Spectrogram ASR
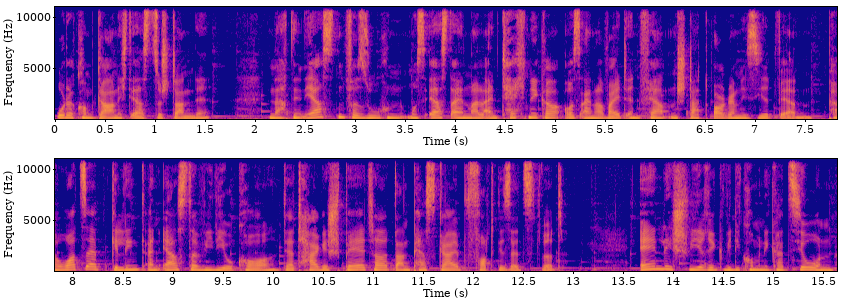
oder kommt gar nicht erst zustande. Nach den ersten Versuchen muss erst einmal ein Techniker aus einer weit entfernten Stadt organisiert werden. Per WhatsApp gelingt ein erster Videocall, der Tage später dann per Skype fortgesetzt wird. Ähnlich schwierig wie die Kommunikation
